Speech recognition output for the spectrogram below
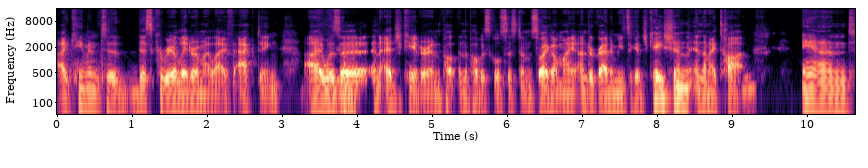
I came into this career later in my life, acting. I was a an educator in in the public school system, so I got my undergrad in music education, and then I taught. Mhm. And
